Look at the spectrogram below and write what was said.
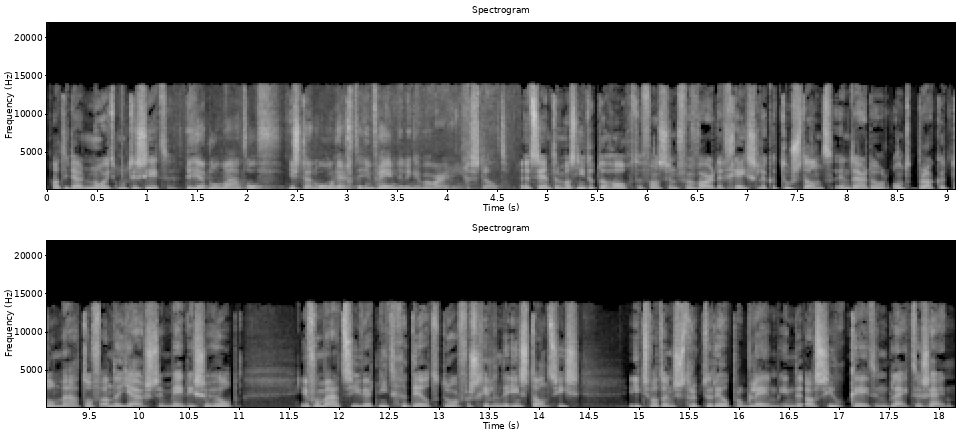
had hij daar nooit moeten zitten. De heer Dolmatov is ten onrechte in vreemdelingenbewaring gesteld. Het centrum was niet op de hoogte van zijn verwarde geestelijke toestand... en daardoor ontbrak het Dolmatov aan de juiste medische hulp. Informatie werd niet gedeeld door verschillende instanties... iets wat een structureel probleem in de asielketen blijkt te zijn.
